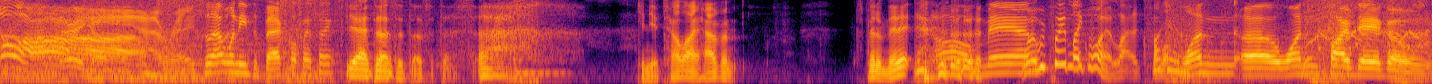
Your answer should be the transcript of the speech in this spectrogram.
Oh, There you go. Ah, right. So that one needs a backflip, I think. Yeah, it does, it does, it does. Ah. Can you tell I haven't? It's been a minute. Oh man. What, we played like what? Like fucking. One, uh, one five day ago,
